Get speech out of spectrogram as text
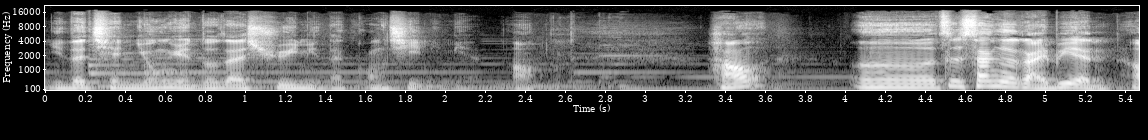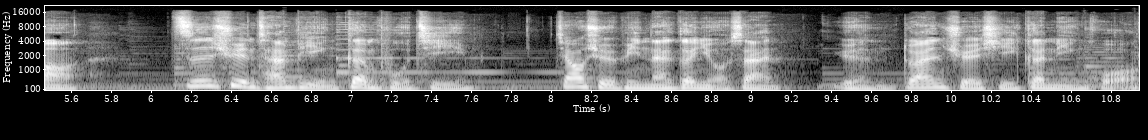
你的钱永远都在虚拟的空气里面啊。好，呃，这三个改变啊，资讯产品更普及，教学平台更友善，远端学习更灵活，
